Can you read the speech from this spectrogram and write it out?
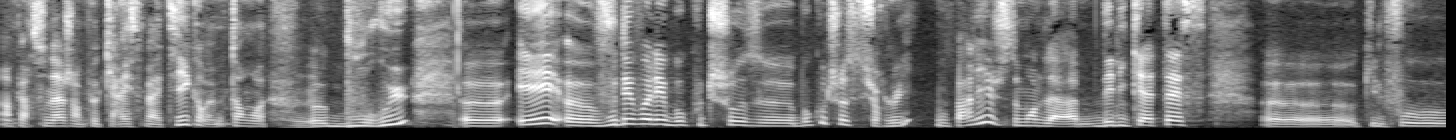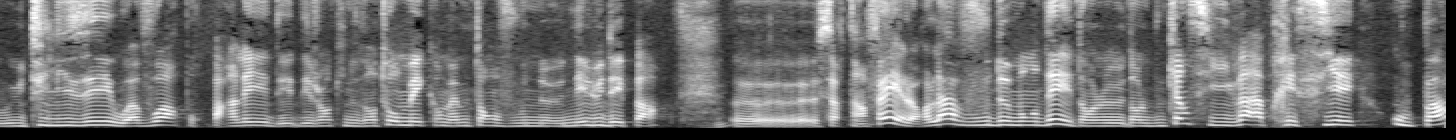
un personnage un peu charismatique, en même temps Oui, oui. bourru. Et vous dévoilez beaucoup de, choses, beaucoup de choses sur lui. Vous parliez justement de la délicatesse qu'il faut utiliser ou avoir pour parler des, des gens qui nous entourent, mais qu'en même temps, vous n'éludez pas euh, certains faits. Alors là, vous vous demandez dans le, dans le bouquin s'il va apprécier ou pas.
